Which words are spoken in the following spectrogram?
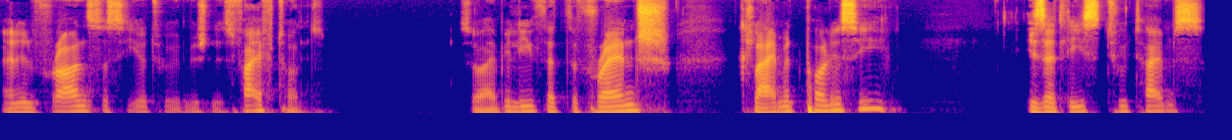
And in France, the CO2 emission is five tons. So I believe that the French climate policy is at least two times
